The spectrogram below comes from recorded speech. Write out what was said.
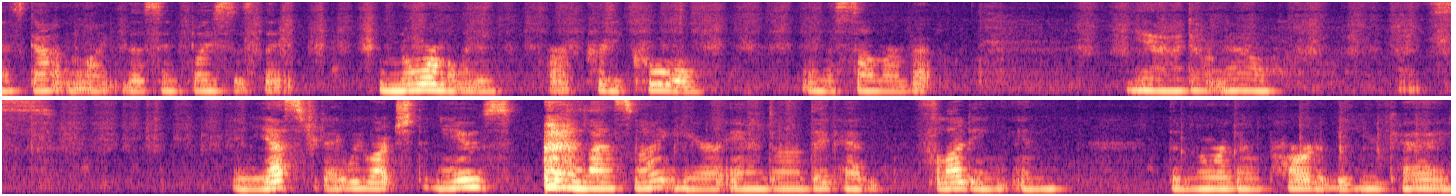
has gotten like this in places that normally are pretty cool in the summer, but yeah, I don't know. It's, and yesterday we watched the news last night here, and uh, they've had flooding in the northern part of the UK.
